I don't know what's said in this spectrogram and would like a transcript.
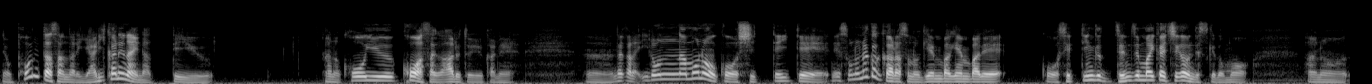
でもポンタさんならやりかねないなっていうあのこういう怖さがあるというかね、うん、だからいろんなものをこう知っていてでその中からその現場現場でこうセッティング全然毎回違うんですけどもあの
